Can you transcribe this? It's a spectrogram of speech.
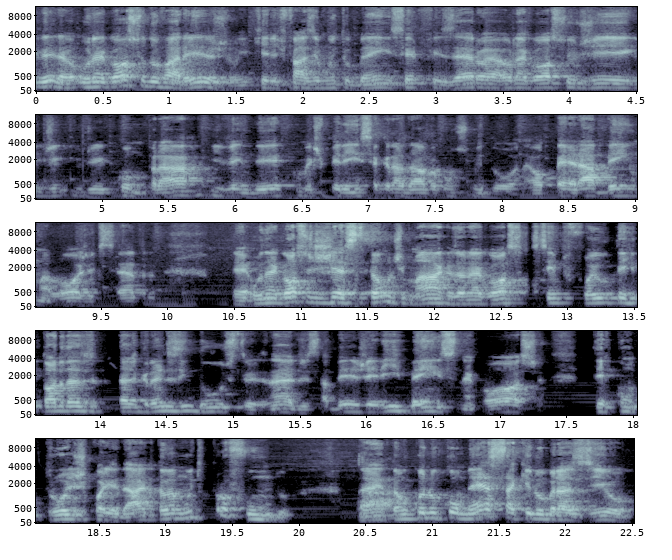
veja, o negócio do varejo, e que eles fazem muito bem, sempre fizeram, é o negócio de, de, de comprar e vender com uma experiência agradável ao consumidor, né? operar bem uma loja, etc. É, o negócio de gestão de marcas é um negócio que sempre foi o território das, das grandes indústrias, né? de saber gerir bem esse negócio, ter controle de qualidade, então é muito profundo. Né? Ah. Então, quando começa aqui no Brasil,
